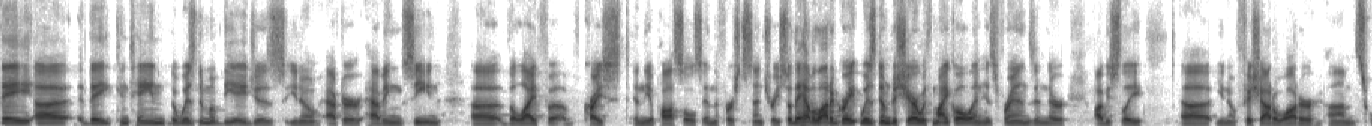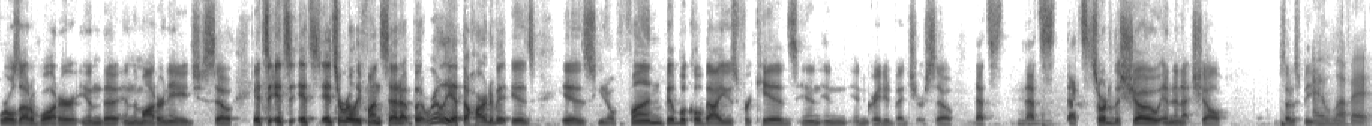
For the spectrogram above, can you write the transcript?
they uh, they contain the wisdom of the ages. You know, after having seen uh, the life of Christ and the apostles in the first century, so they have a lot of great wisdom to share with Michael and his friends, and they're obviously uh, you know fish out of water, um, squirrels out of water in the in the modern age. So it's it's it's it's a really fun setup. But really, at the heart of it is is you know fun biblical values for kids in in, in great adventure. So that's that's that's sort of the show in a nutshell, so to speak. I love it.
